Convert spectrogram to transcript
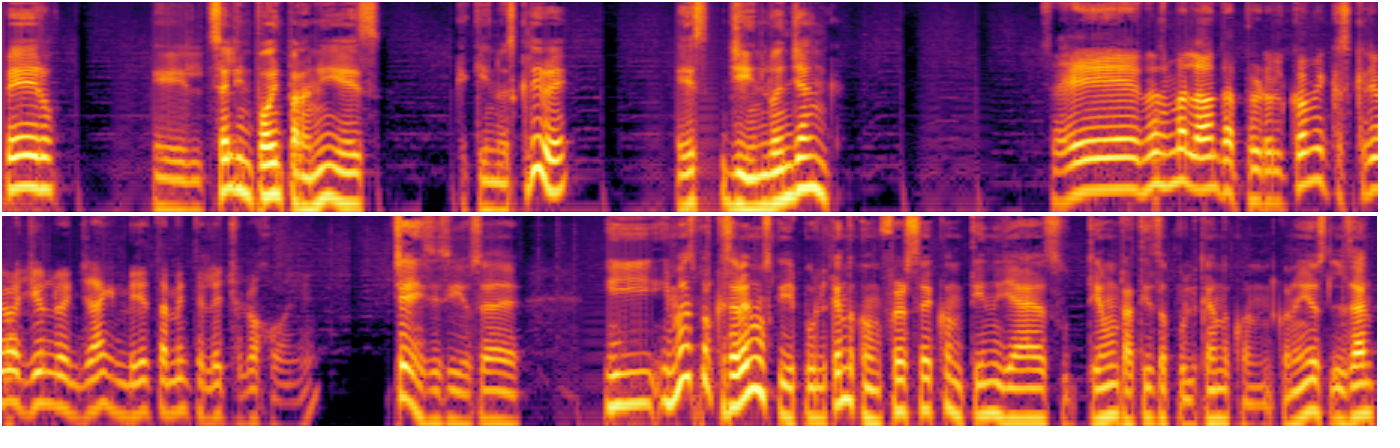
Pero el selling point para mí es que quien lo escribe es Jin Luen Yang. Sí, no es mala onda, pero el cómic que escriba Jun Yang inmediatamente le echo el ojo, ¿eh? Sí, sí, sí, o sea. Y, y más porque sabemos que publicando con First Second tiene ya su, tiene un ratito publicando con, con ellos, les dan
